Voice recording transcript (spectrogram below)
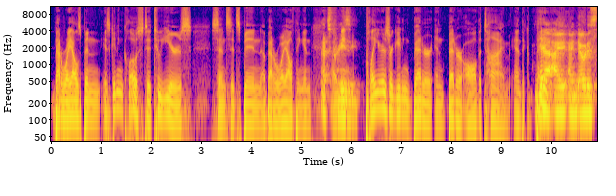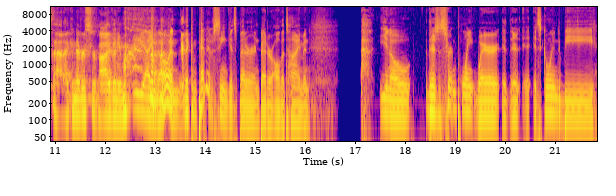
Battle Royale's been is getting close to two years since it's been a battle royale thing, and that's crazy. I mean, players are getting better and better all the time, and the competitive yeah, I, I noticed that I can never survive anymore. yeah, you know, and the competitive scene gets better and better all the time, and you know, there's a certain point where it, it, it's going to be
